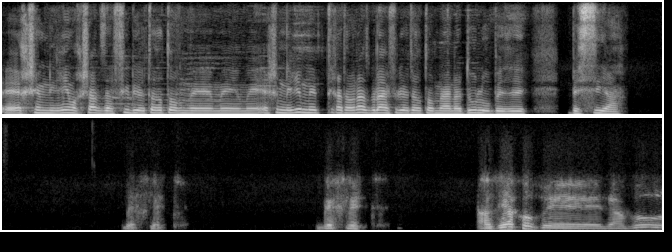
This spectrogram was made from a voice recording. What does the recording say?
איך שהם נראים עכשיו זה אפילו יותר טוב, איך שהם נראים מפתיחת העונה זה אולי אפילו יותר טוב מהנדולו בשיאה. בהחלט. בהחלט. אז יעקב, אה, נעבור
